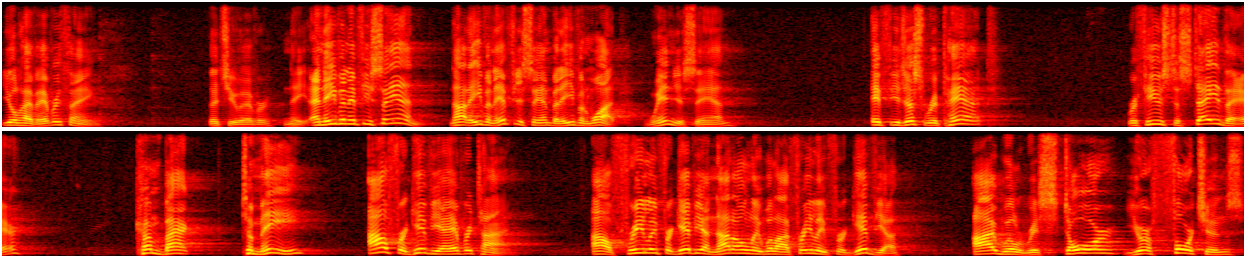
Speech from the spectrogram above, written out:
you'll have everything that you ever need. And even if you sin, not even if you sin, but even what? When you sin, if you just repent, refuse to stay there, come back to me, I'll forgive you every time. I'll freely forgive you. Not only will I freely forgive you, I will restore your fortunes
